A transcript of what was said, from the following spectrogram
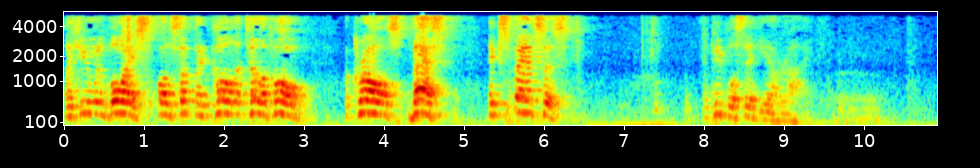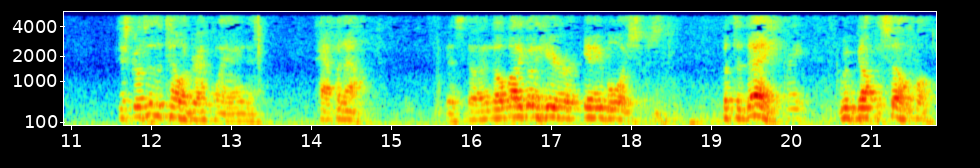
a human voice on something called a telephone across vast expanses. And people said, Yeah, right. Just go to the telegraph line and tap it out. It's uh, nobody going to hear any voices. But today, we've got the cell phone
